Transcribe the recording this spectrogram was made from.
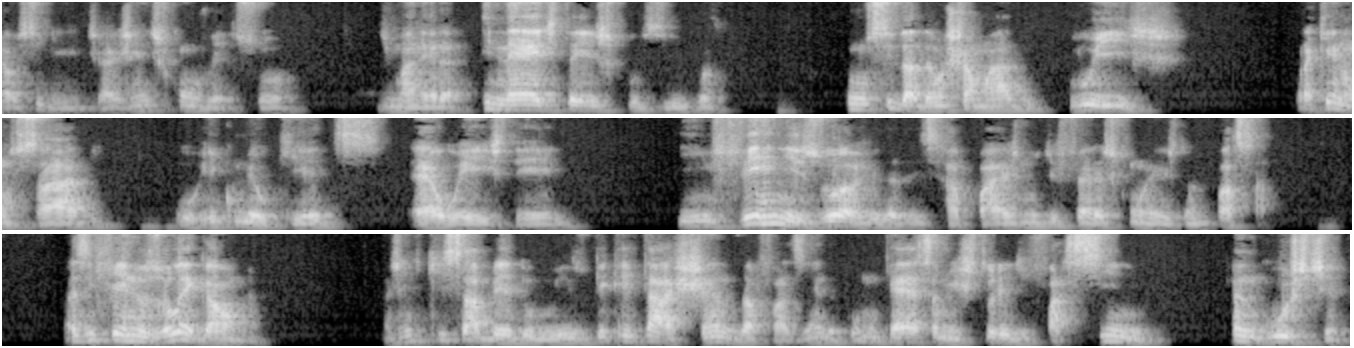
é o seguinte: a gente conversou de maneira inédita e exclusiva com um cidadão chamado Luiz. Para quem não sabe, o Rico Melquiades é o ex dele e infernizou a vida desse rapaz no de férias com o ex do ano passado. Mas infernizou legal, né? A gente quis saber do Luiz o que, que ele está achando da Fazenda, como que é essa mistura de fascínio, angústia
